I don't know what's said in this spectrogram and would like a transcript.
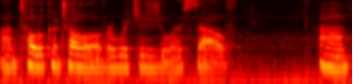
um, total control over, which is yourself. Um,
